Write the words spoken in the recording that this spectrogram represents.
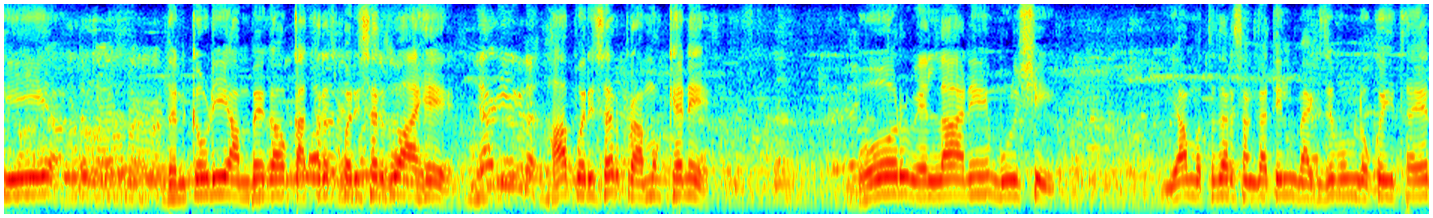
की धनकवडी आंबेगाव कात्रज परिसर जो आहे हा परिसर प्रामुख्याने भोर वेल्ला आणि मुळशी या मतदारसंघातील मॅक्झिमम लोक इथं आहेत.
